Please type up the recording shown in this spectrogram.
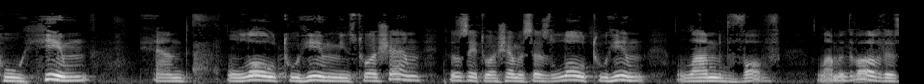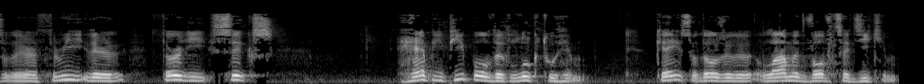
to Him, and lo to Him means to Hashem. It doesn't say to Hashem; it says lo to Him. Lamed vav, lamed vav. There are three. There are thirty six happy people that look to Him. Okay, so those are the Lamed Vov Tzadikim.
